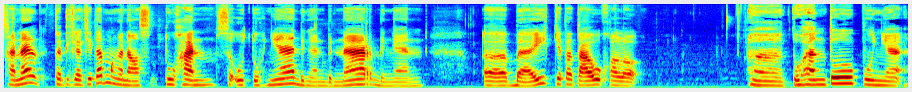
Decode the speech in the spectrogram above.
Karena ketika kita mengenal Tuhan seutuhnya dengan benar, dengan uh, baik, kita tahu kalau uh, Tuhan tuh punya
